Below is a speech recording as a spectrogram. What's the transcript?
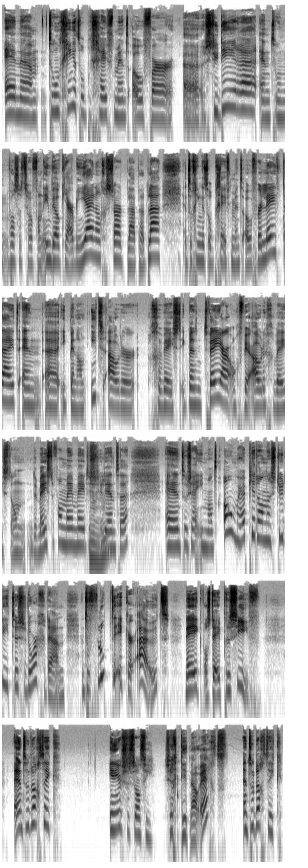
En ehm, toen ging het op een gegeven moment over eh, studeren. En toen was het zo van: in welk jaar ben jij dan gestart? Bla bla bla. En toen ging het op een gegeven moment over leeftijd. En eh, ik ben dan iets ouder geweest. Ik ben twee jaar ongeveer ouder geweest dan de meeste van mijn medestudenten. En toen zei iemand: Oh, maar heb je dan een studie tussendoor gedaan? En toen vloepte ik eruit: Nee, ik was depressief. En toen dacht ik: in eerste instantie, zeg ik dit nou echt? En toen dacht ik,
